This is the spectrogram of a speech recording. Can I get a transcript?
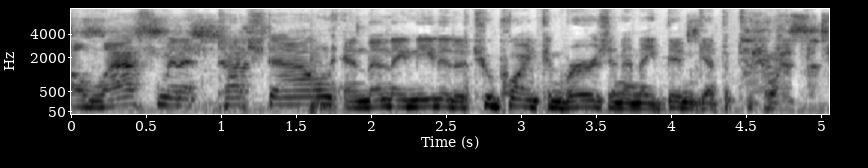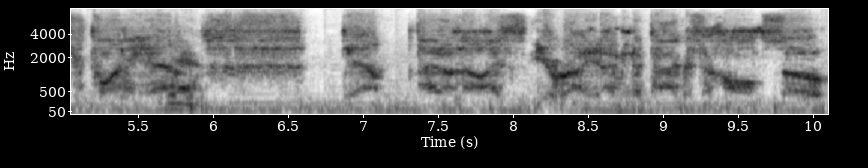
a last minute touchdown, and then they needed a two point conversion, and they didn't get the two point. the two pointer, yeah. Yeah. Yeah, I don't know. I, you're right. I mean, the Packers are home, so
